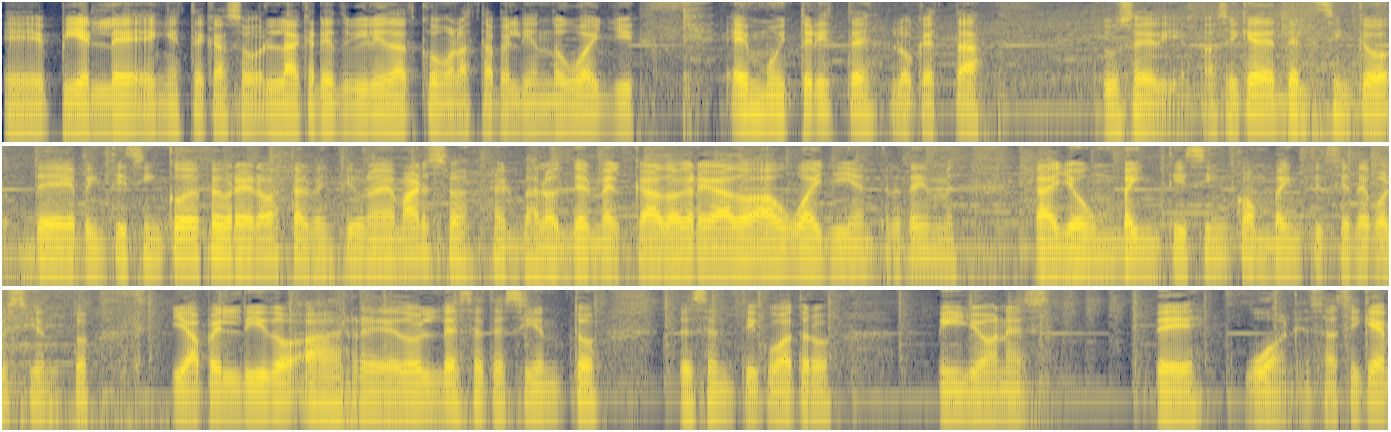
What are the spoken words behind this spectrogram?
eh, pierde en este caso la credibilidad como la está perdiendo YG es muy triste lo que está sucediendo. Así que desde el 5 de 25 de febrero hasta el 21 de marzo, el valor del mercado agregado a YG Entertainment cayó un 25 a un 27% y ha perdido alrededor de 764 millones de wones. Así que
